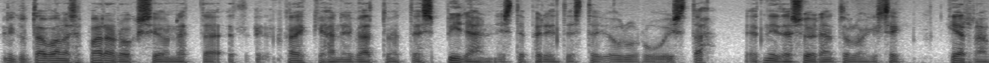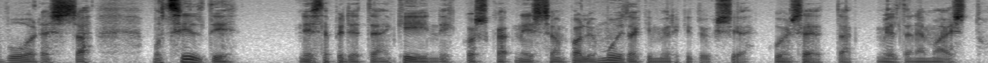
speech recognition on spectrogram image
niin kuin tavallaan se paradoksi on, että, että kaikkihan ei välttämättä edes pidä niistä perinteistä jouluruista. Että niitä syödään todellakin se kerran vuodessa, mutta silti niistä pidetään kiinni, koska niissä on paljon muitakin merkityksiä kuin se, että miltä ne maistuu.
